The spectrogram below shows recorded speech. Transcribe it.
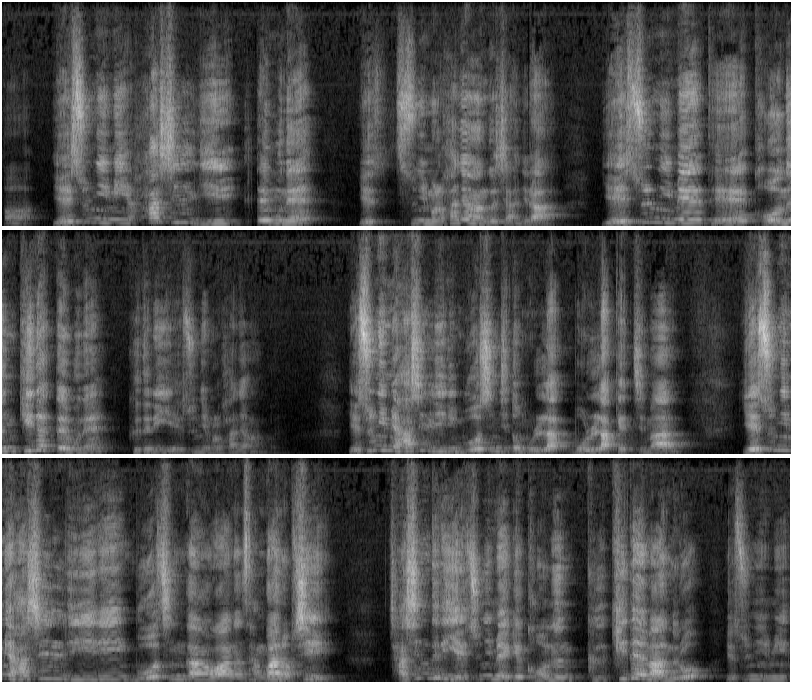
어, 예수님이 하실 일 때문에 예수님을 환영한 것이 아니라 예수님에 대해 거는 기대 때문에 그들이 예수님을 환영한 거예요. 예수님이 하실 일이 무엇인지도 몰라, 몰랐겠지만 예수님이 하실 일이 무엇인가와는 상관없이 자신들이 예수님에게 거는 그 기대만으로 예수님이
